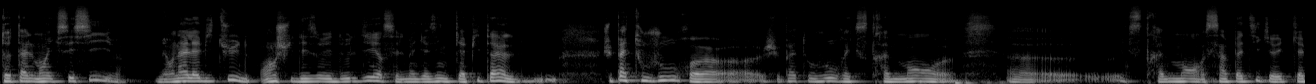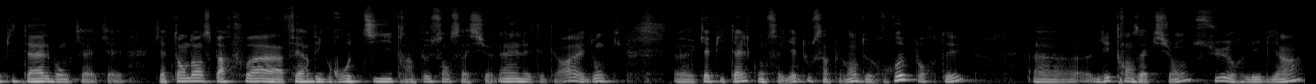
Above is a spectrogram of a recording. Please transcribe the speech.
totalement excessive, mais on a l'habitude. je suis désolé de le dire, c'est le magazine Capital. Je suis pas toujours, euh, je suis pas toujours extrêmement euh, euh, extrêmement sympathique avec Capital, bon, qui a, tendance parfois à faire des gros titres un peu sensationnels, etc. Et donc, Capital conseillait tout simplement de reporter les transactions sur les biens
